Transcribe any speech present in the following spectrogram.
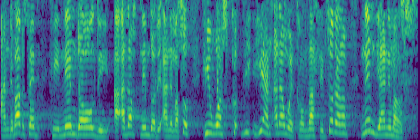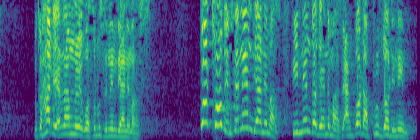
And the Bible said he named all the, Adam named all the animals. So he was, he and Adam were conversing. So Adam named the animals. Because how did Adam know he was supposed to name the animals? God told him, say, name the animals. He named all the animals and God approved all the name.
